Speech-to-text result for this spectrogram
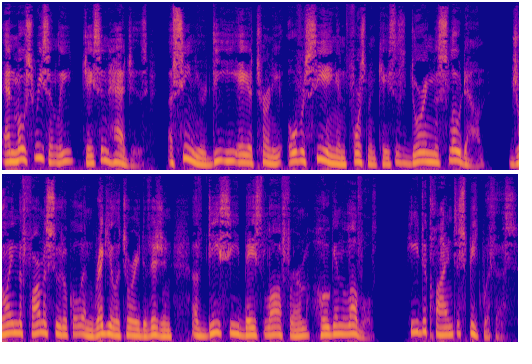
And most recently, Jason Hadges, a senior DEA attorney overseeing enforcement cases during the slowdown joined the pharmaceutical and regulatory division of D.C.-based law firm Hogan Lovells. He declined to speak with us.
